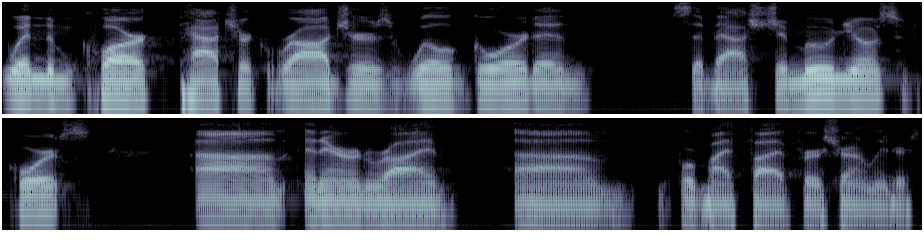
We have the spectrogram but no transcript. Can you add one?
Wyndham Clark, Patrick Rodgers, Will Gordon, Sebastian Munoz, of course, um, and Aaron Rai um, for my five first round leaders.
